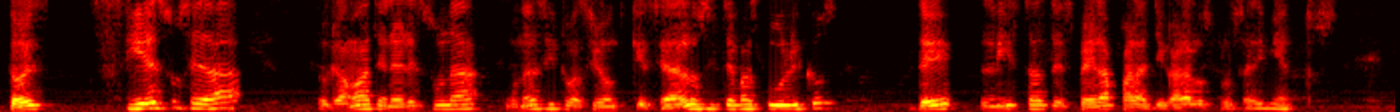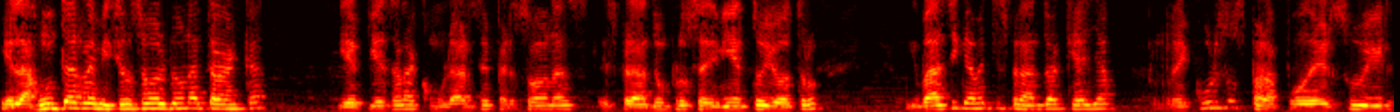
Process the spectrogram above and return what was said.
Entonces, si eso se da, lo que vamos a tener es una, una situación que se da en los sistemas públicos de listas de espera para llegar a los procedimientos. En la junta de remisión se vuelve una tranca y empiezan a acumularse personas esperando un procedimiento y otro, y básicamente esperando a que haya recursos para poder subir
